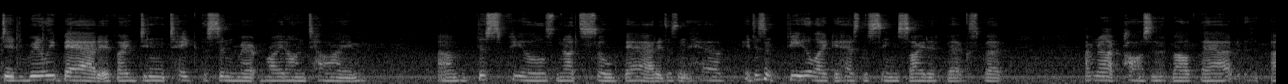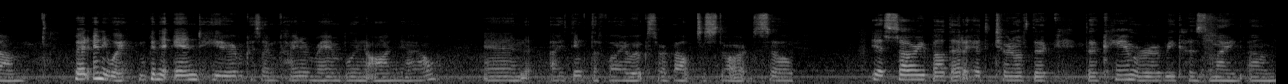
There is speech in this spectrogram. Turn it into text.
did really bad if I didn't take the Sinemet right on time. Um, this feels not so bad. It doesn't have, it doesn't feel like it has the same side effects, but I'm not positive about that. Um, but anyway, I'm going to end here because I'm kind of rambling on now and I think the fireworks are about to start. So, yeah, sorry about that. I had to turn off the, the camera because my um,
